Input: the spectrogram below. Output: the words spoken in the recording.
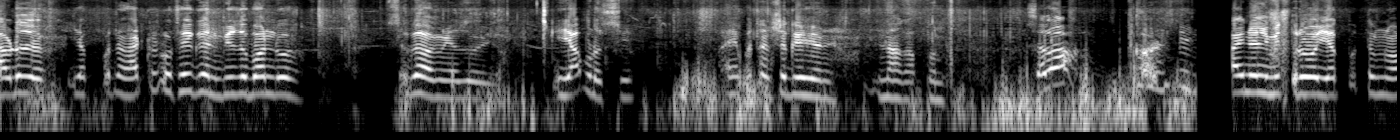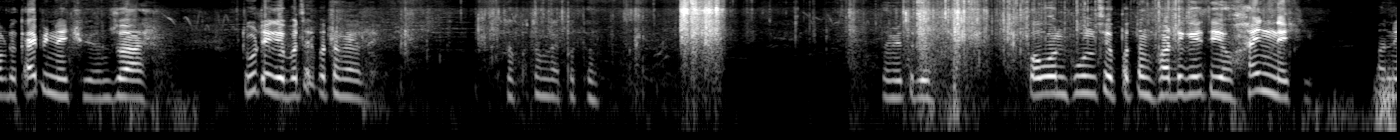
આપણે એક પતંગ હાટકટો થઈ ગયો ને બીજો બાંડો સગા મેં જોઈ લો. એ આપણો જ છે. આ પતંગ સગાઈ છે ને કાપવાનું ચલો ફાઇનલી મિત્રો એક પતંગનું આપણે કાપી નાખ્યું એમ જો આ તૂટી ગઈ બધા પતંગ આવે પતંગ આવે પતંગ. મિત્રો પવન ફૂલ છે પતંગ ફાટી ગઈ હતી હાઈ નાખી. અને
